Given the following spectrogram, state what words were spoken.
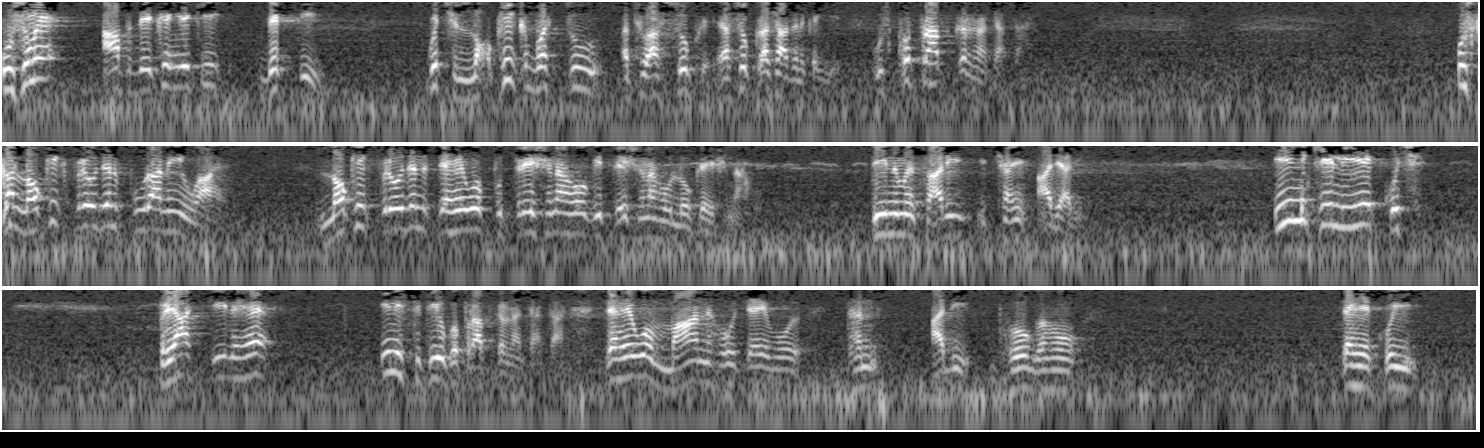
उसमें आप देखेंगे कि व्यक्ति कुछ लौकिक वस्तु अथवा सुख, या सुख का साधन कहिए, उसको प्राप्त करना चाहता है। उसका लौकिक प्रयोजन पूरा नहीं हुआ है। लौकिक प्रयोजन, चाहे वो पुत्रेषणा हो वित्तेषणा हो, लोकेषणा हो, तीन में सारी इच्छाएँ आ जा रही इनके लिए कुछ प्रयासशील है, इन स्थितियों को प्राप्त करना चाहता है। चाहे वो मान हो, चाहे वो धन आदि भोग हो, चाहे कोई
